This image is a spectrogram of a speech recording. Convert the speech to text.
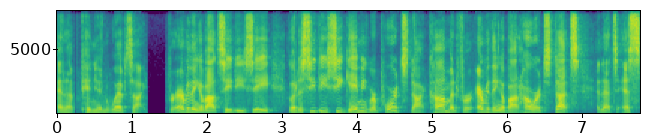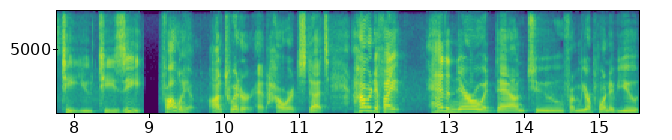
and opinion website. For everything about CDC, go to cdcgamingreports.com and for everything about Howard Stutz, and that's S T U T Z, follow him on Twitter at Howard Stutz. Howard, if I had to narrow it down to, from your point of view,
